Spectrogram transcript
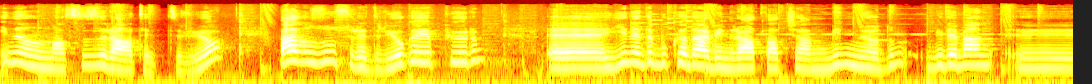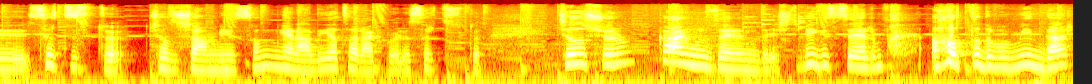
inanılmaz sizi rahat ettiriyor. Ben uzun süredir yoga yapıyorum. Ee, yine de bu kadar beni rahatlatacağını bilmiyordum. Bir de ben e, sırt üstü çalışan bir insanım. Genelde yatarak böyle sırt üstü çalışıyorum. Karnım üzerinde işte bilgisayarım, altta da bu minder.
